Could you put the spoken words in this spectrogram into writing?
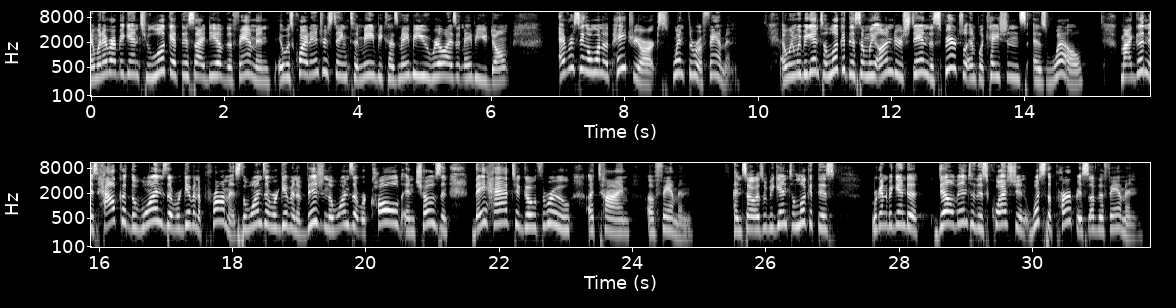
And whenever I began to look at this idea of the famine, it was quite interesting to me because maybe you realize it, maybe you don't. Every single one of the patriarchs went through a famine. And when we begin to look at this and we understand the spiritual implications as well, my goodness, how could the ones that were given a promise, the ones that were given a vision, the ones that were called and chosen, they had to go through a time of famine. And so as we begin to look at this, we're going to begin to delve into this question what's the purpose of the famine?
